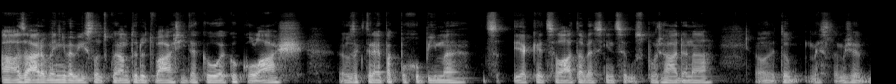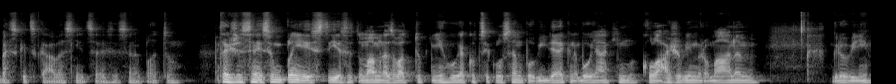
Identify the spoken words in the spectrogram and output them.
A zároveň ve výsledku nám to dotváří takovou jako koláž, ze které pak pochopíme, jak je celá ta vesnice uspořádaná. Je to, myslím, že Beskidská vesnice, jestli se nepletu. Takže si nejsem úplně jistý, jestli to mám nazvat tu knihu jako cyklusem povídek nebo nějakým kolážovým románem, kdo ví.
